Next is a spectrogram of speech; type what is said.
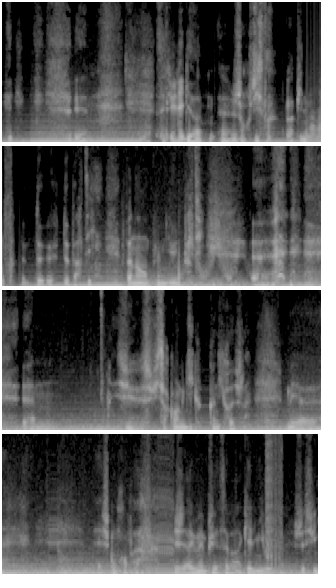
Euh, salut les gars, Euh, j'enregistre rapidement deux, deux parties, enfin non, en plein milieu une partie. Euh, je suis sur Candy, Candy Crush là, mais je comprends pas. J'arrive même plus à savoir à quel niveau je suis.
